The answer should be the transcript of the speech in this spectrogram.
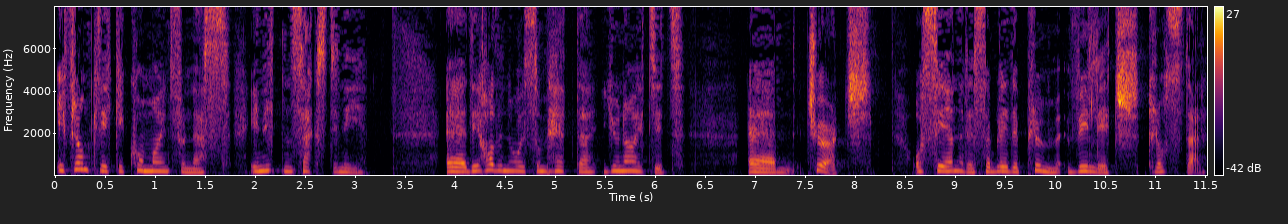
I Frankrike kom mindfulness i 1969. Eh, de hadde noe som heter United eh, Church. Og senere så ble det Plum Village kloster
